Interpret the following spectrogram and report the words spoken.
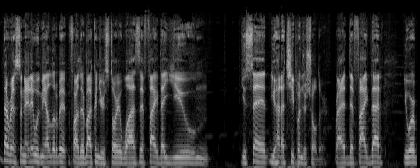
that resonated with me a little bit farther back in your story was the fact that you you said you had a chip on your shoulder, right? The fact that you were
